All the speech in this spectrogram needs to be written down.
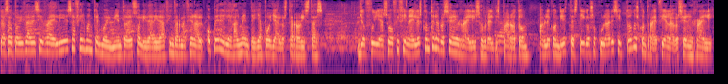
Las autoridades israelíes afirman que el movimiento de solidaridad internacional opera ilegalmente y apoya a los terroristas. Yo fui a su oficina y les conté la versión israelí sobre el disparo a Tom. Hablé con 10 testigos oculares y todos contradecían la versión israelí.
